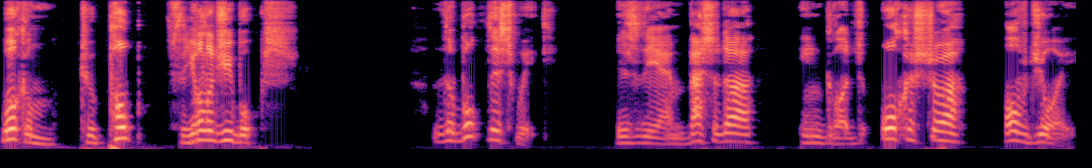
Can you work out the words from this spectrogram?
Welcome to Pulp Theology Books. The book this week is The Ambassador in God's Orchestra of Joy.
